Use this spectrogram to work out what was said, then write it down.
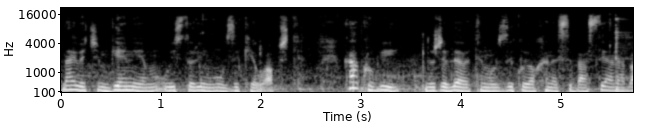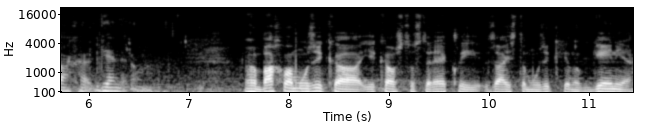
najvećim genijem u istoriji muzike uopšte. Kako vi doživljavate muziku Johana Sebastijana Baha generalno? Bahova muzika je, kao što ste rekli, zaista muzika jednog genija.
